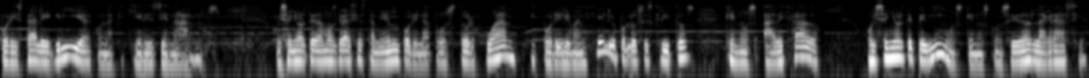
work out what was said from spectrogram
por esta alegría con la que quieres llenarnos. Hoy Señor te damos gracias también por el apóstol Juan y por el Evangelio, por los escritos que nos ha dejado. Hoy Señor te pedimos que nos concedas la gracia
